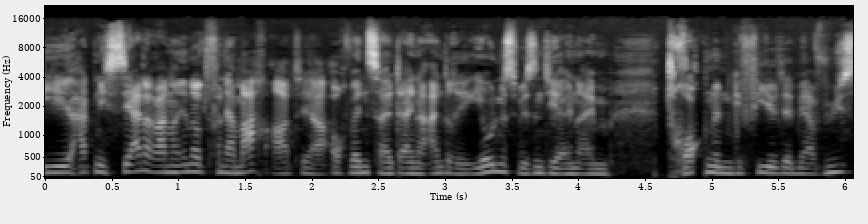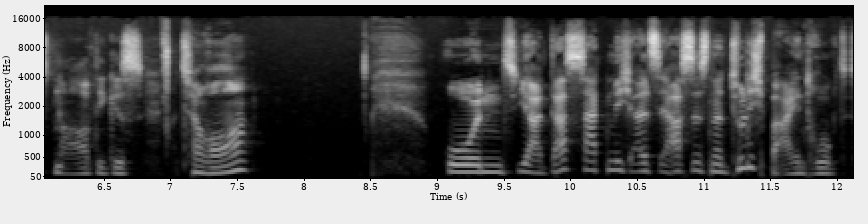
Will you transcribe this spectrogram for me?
Die hat mich sehr daran erinnert von der Machart her, auch wenn es halt eine andere Region ist. Wir sind hier in einem trockenen Gefilde, mehr wüstenartiges Terrain. Und ja, das hat mich als erstes natürlich beeindruckt.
